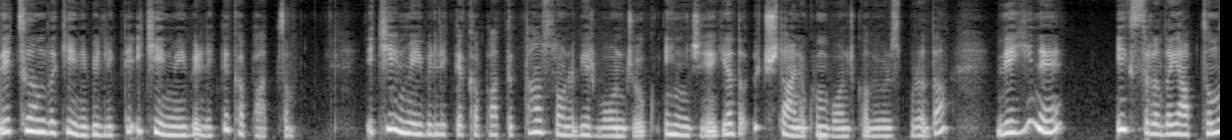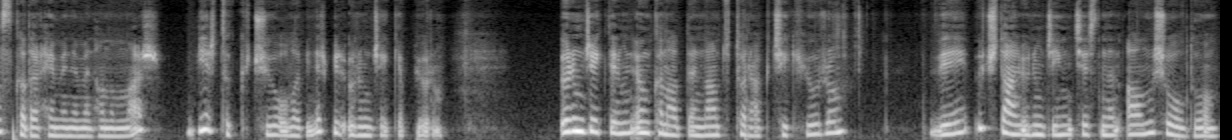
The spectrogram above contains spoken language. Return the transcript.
Ve tığımdaki ile birlikte iki ilmeği birlikte kapattım. İki ilmeği birlikte kapattıktan sonra bir boncuk, inci ya da üç tane kum boncuk alıyoruz burada. Ve yine ilk sırada yaptığımız kadar hemen hemen hanımlar bir tık küçüğü olabilir bir örümcek yapıyorum. Örümceklerimin ön kanatlarından tutarak çekiyorum. Ve 3 tane örümceğin içerisinden almış olduğum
